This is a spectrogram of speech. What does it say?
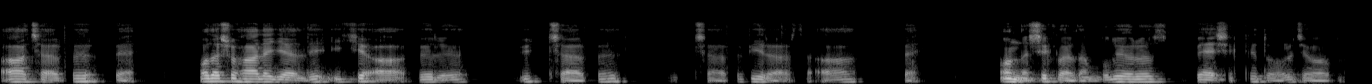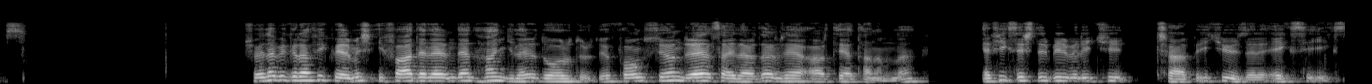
a çarpı b. O da şu hale geldi. 2a bölü 3 çarpı 3 çarpı 1 artı a b. Onu da şıklardan buluyoruz. B şıkkı doğru cevabımız. Şöyle bir grafik vermiş. İfadelerinden hangileri doğrudur diyor. Fonksiyon reel sayılardan r artıya tanımlı. fx eşittir 1 bölü 2 çarpı 2 üzeri eksi x.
